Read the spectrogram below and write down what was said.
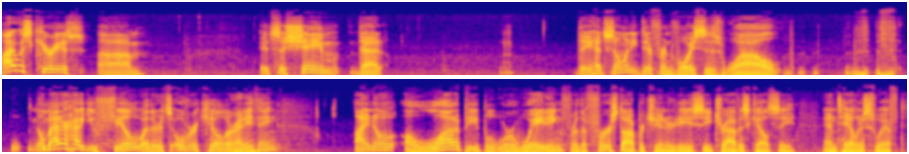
I was curious. Um, it's a shame that they had so many different voices while th- th- no matter how you feel whether it's overkill or anything i know a lot of people were waiting for the first opportunity to see travis kelce and taylor swift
